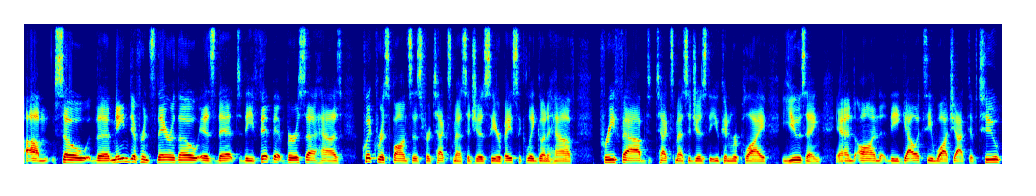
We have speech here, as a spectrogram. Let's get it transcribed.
Um, so the main difference there, though, is that the Fitbit Versa has quick responses for text messages. So you're basically going to have prefabbed text messages that you can reply using. And on the Galaxy Watch Active 2,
